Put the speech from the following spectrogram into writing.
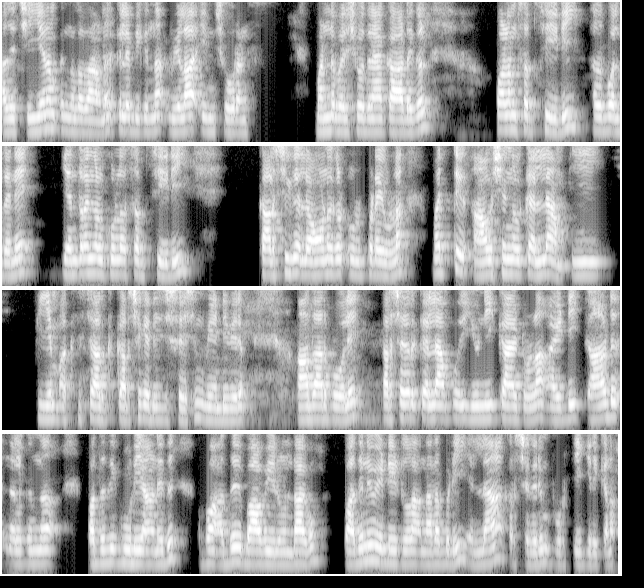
അത് ചെയ്യണം എന്നുള്ളതാണ് ലഭിക്കുന്ന വിള ഇൻഷുറൻസ്. മണ്ണ് പരിശോധനാ കാർഡുകൾ വളം സബ്സിഡി അതുപോലെ തന്നെ യന്ത്രങ്ങൾക്കുള്ള സബ്സിഡി കാർഷിക ലോണുകൾ ഉൾപ്പെടെയുള്ള മറ്റ് ആവശ്യങ്ങൾക്കെല്ലാം ഈ പി എം അക്സിസ്റ്റാർക്ക് കർഷക രജിസ്ട്രേഷൻ വേണ്ടിവരും. ആധാർ പോലെ കർഷകർക്കെല്ലാം ഒരു യുണീക്ക് ആയിട്ടുള്ള ഐ ഡി കാർഡ് നൽകുന്ന പദ്ധതി കൂടിയാണിത്. അപ്പോൾ അത് ഭാവിയിൽ ഉണ്ടാകും അപ്പോൾ അതിനു വേണ്ടിയിട്ടുള്ള നടപടി എല്ലാ കർഷകരും പൂർത്തീകരിക്കണം.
